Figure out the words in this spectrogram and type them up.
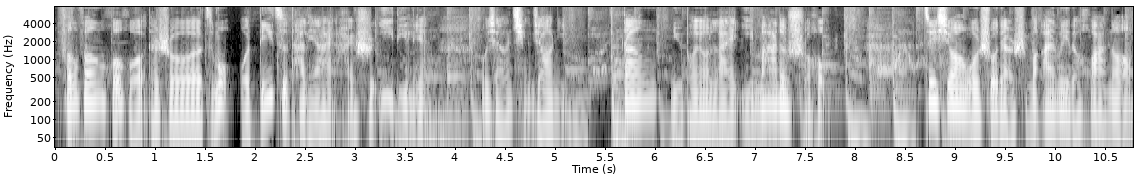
风风火火，他说：“子木，我第一次谈恋爱还是异地恋，我想请教你。”当女朋友来姨妈的时候，最希望我说点什么安慰的话呢？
